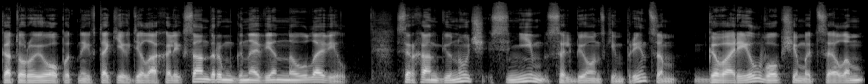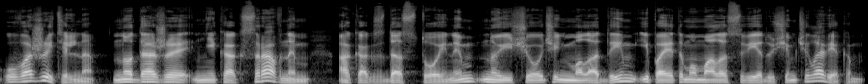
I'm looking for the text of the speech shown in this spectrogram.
которую опытный в таких делах Александр мгновенно уловил. Серхан Гюнуч с ним, с альбионским принцем, говорил в общем и целом уважительно, но даже не как с равным, а как с достойным, но еще очень молодым и поэтому малосведущим человеком.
